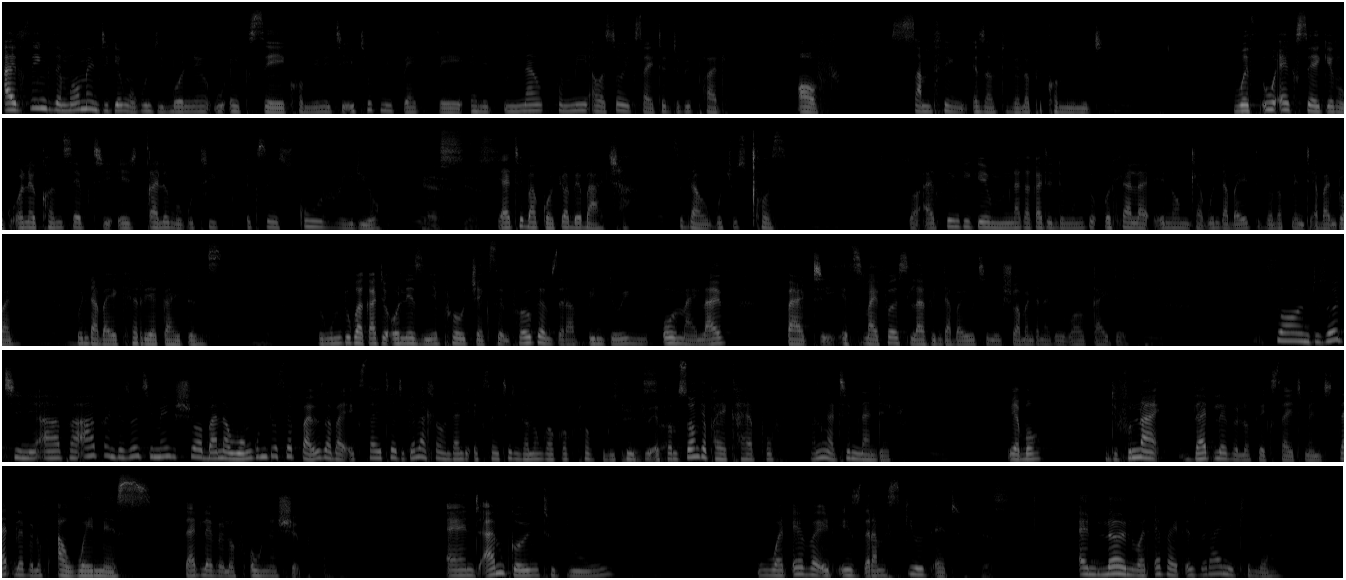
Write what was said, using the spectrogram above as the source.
i think the moment ke ngoku ndibone community it took me back there and it, now for me i was so excited to be part of something ezawudevelop i-community with u-exe ke ngoku on a concept eqale ngokuthi school radio Yes. Yes. yathi bagotywa bebatsha sidla ngokutsho isixhosa so i think ke mna kakade ndingumntu ohlala enomdla kwindaba ye-development yabantwana mm. kwindaba ye-career guidance. Ndingumntu kakade onezinye ii-projects and programs that i've been doing all my life but it's my first love indaba yothi make sure abantwana they're well guided. So ndizothini apha? Apha ndizothi make sure bana wonke umntu osebhayi uzawuba excited. Ngelaa hlobo ndandi-excited ngalo mka kwakuthiwa kuvula u-k q f m sonke phaya ekhaya phofu. Mandingathi mna ndedwa. Mm. Uyabo? Ndifuna that level of excitement that level of awareness that level of ownership. And i'm going to do whatever it is that i'm skilled at. Yes. and learn whatever it is that I need to learn.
